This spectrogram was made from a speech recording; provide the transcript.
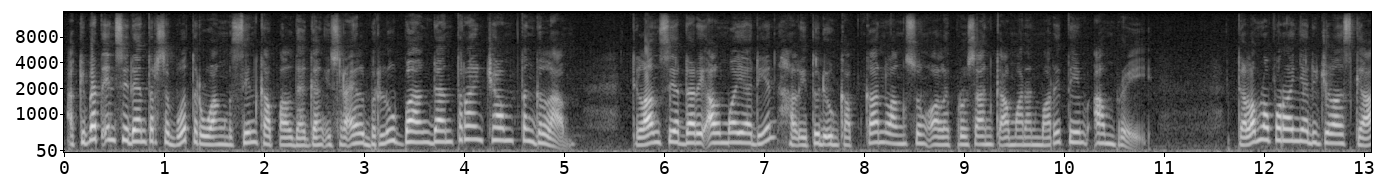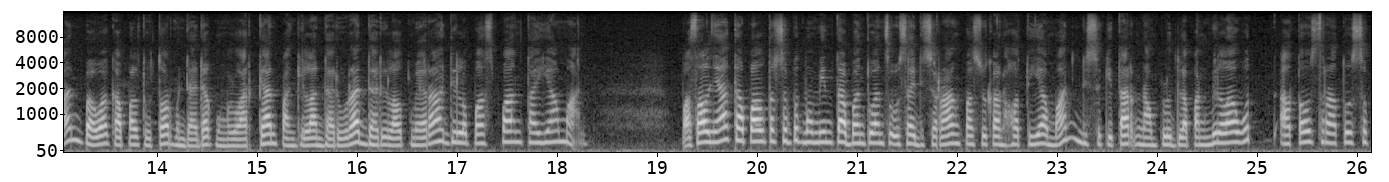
Akibat insiden tersebut, ruang mesin kapal dagang Israel berlubang dan terancam tenggelam. Dilansir dari Al Mayadin, hal itu diungkapkan langsung oleh perusahaan keamanan maritim Ambrey. Dalam laporannya dijelaskan bahwa kapal tutor mendadak mengeluarkan panggilan darurat dari Laut Merah di lepas pantai Yaman. Pasalnya, kapal tersebut meminta bantuan seusai diserang pasukan Houthi Yaman di sekitar 68 mil laut atau 110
